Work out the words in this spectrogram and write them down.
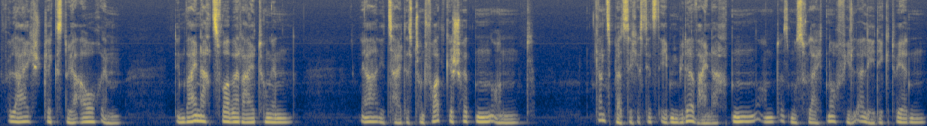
Vielleicht steckst du ja auch in den Weihnachtsvorbereitungen ja, die Zeit ist schon fortgeschritten und ganz plötzlich ist jetzt eben wieder Weihnachten und es muss vielleicht noch viel erledigt werden.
